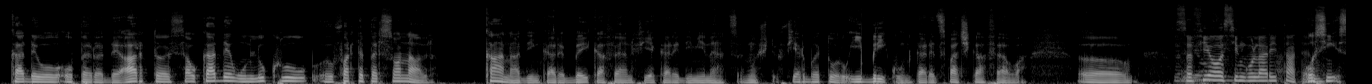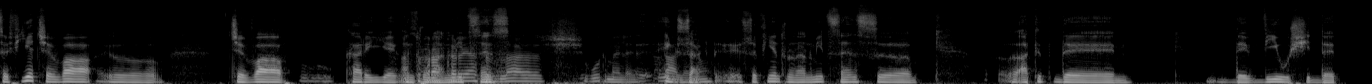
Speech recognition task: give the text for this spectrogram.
ca de o operă de artă sau ca de un lucru uh, foarte personal. Cana din care bei cafea în fiecare dimineață, nu știu, fierbătorul, ibricul în care îți faci cafeaua. Uh, să fie o singularitate. O, să fie ceva uh, ceva care e Asupra într-un anumit sens urmele tale, exact, nu? să fie într-un anumit sens uh, atât de de viu și de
